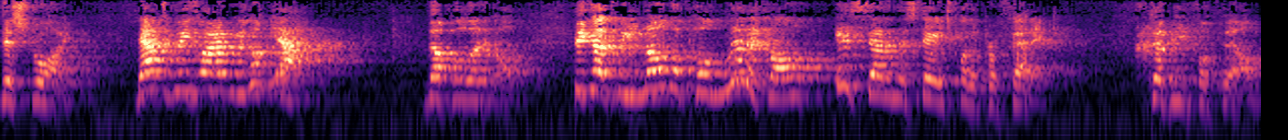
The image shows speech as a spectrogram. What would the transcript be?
destroyed. That's the reason why we look at the political. Because we know the political is setting the stage for the prophetic to be fulfilled.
